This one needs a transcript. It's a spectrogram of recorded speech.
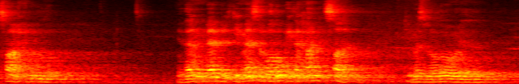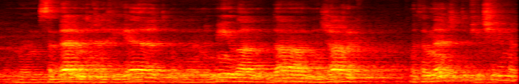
صالح الوضوء. إذا باب التماس الوضوء إذا حالت الصلاة. التماس الوضوء من السبالة من الحنفيات من الميضة من الدار من جارك ما ثماش تمشي تشري ماء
